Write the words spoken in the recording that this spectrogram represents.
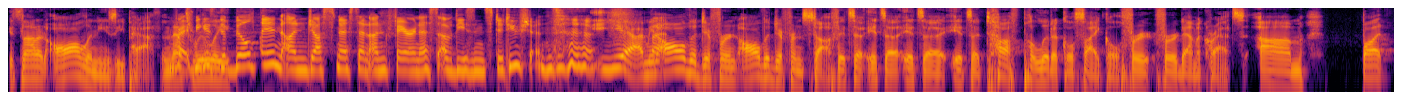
It's not at all an easy path, and that's right, because really the built-in unjustness and unfairness of these institutions. yeah, I mean, but, all the different all the different stuff. It's a it's a it's a it's a tough political cycle for for Democrats, um, but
